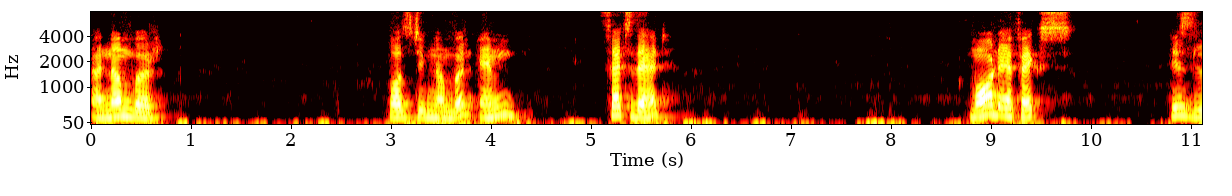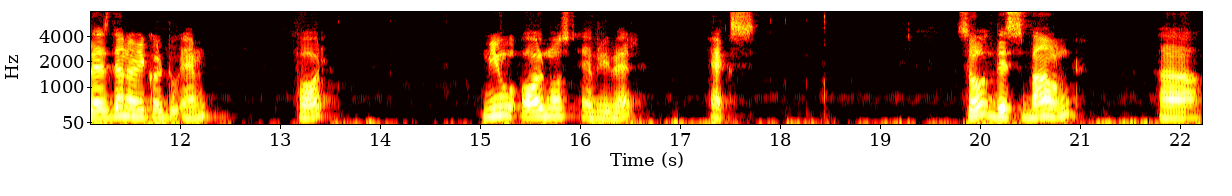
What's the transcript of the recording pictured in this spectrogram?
a number positive number m such that mod fx is less than or equal to m for mu almost everywhere x. So, this bound uh,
